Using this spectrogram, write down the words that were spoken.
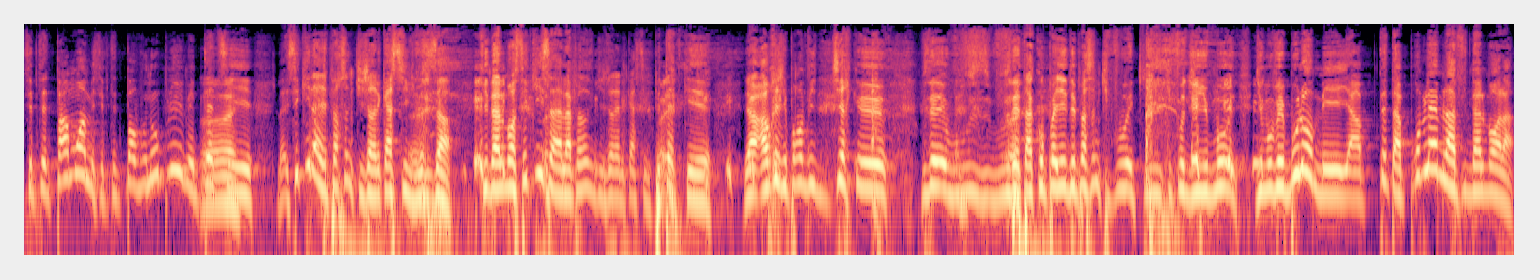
c'est peut-être pas moi, mais c'est peut-être pas vous non plus, mais peut-être Ouais, c'est, c'est qui la personne qui gère le casting, je vous dis ça. Finalement, c'est qui ça, la personne qui gère le casting? Peut-être que, après, j'ai pas envie de dire que vous êtes, vous, vous êtes accompagné de personnes qui font, qui, qui font du, mau- du mauvais boulot, mais il y a peut-être un problème là, finalement, là.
